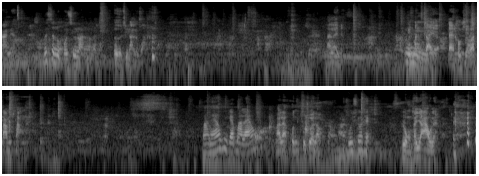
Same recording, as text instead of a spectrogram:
งานเนี้ยไม่สรุปว่าชื่อร้านอะไรวะเออชื่อร้านหรือวะร้านอะไรเนี่ยไม่มั่นใจอะแต่เขาเขียนว่าตามสั่งมาแล้วพี่แก๊ปมาแล้ว มาแล้วคนผู้ช่วยเรา ผู้ช่วยลงซะยาวเลยพี่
